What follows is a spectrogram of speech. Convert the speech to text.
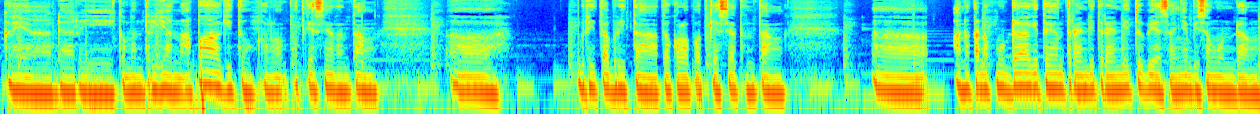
Kayak dari kementerian apa gitu kalau podcastnya tentang uh, berita-berita atau kalau podcastnya tentang uh, anak-anak muda gitu yang trendy-trendy itu biasanya bisa ngundang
